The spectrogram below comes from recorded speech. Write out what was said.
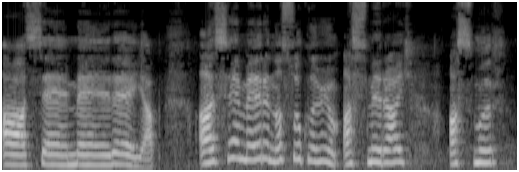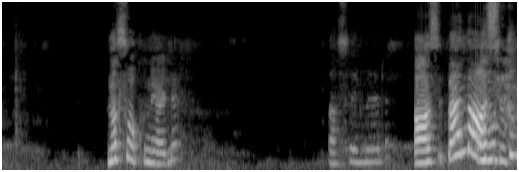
ASMR yap. ASMR nasıl okunuyor bilmiyorum. Asmeray, Asmır. Nasıl okunuyor öyle? ASMR. As ben de AS Unuttum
